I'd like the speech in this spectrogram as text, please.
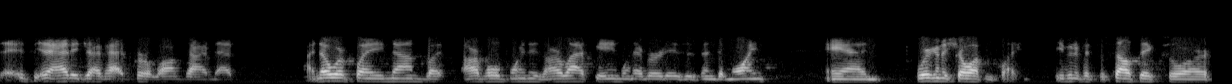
it's an adage I've had for a long time that I know we're playing them, but our whole point is our last game, whenever it is, is in Des Moines, and we're going to show up and play, even if it's the Celtics or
